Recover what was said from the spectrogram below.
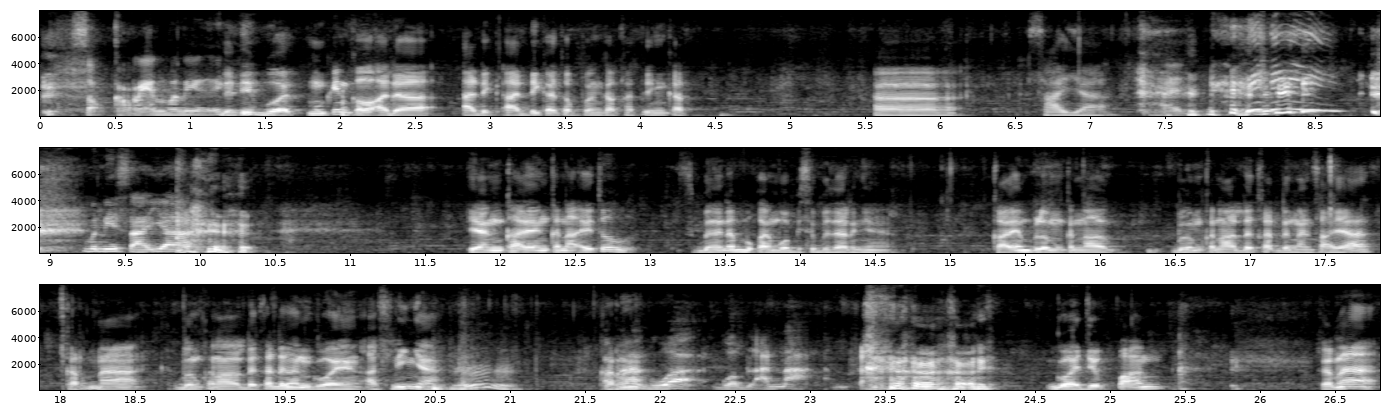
Sok keren mana ya. jadi buat mungkin kalau ada adik-adik ataupun kakak tingkat eh, saya. Meni saya. yang kalian kenal itu sebenarnya bukan Bobby sebenarnya kalian belum kenal belum kenal dekat dengan saya karena belum kenal dekat dengan gua yang aslinya Hmm. Karena karena gua gua Belanda. gua Jepang karena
